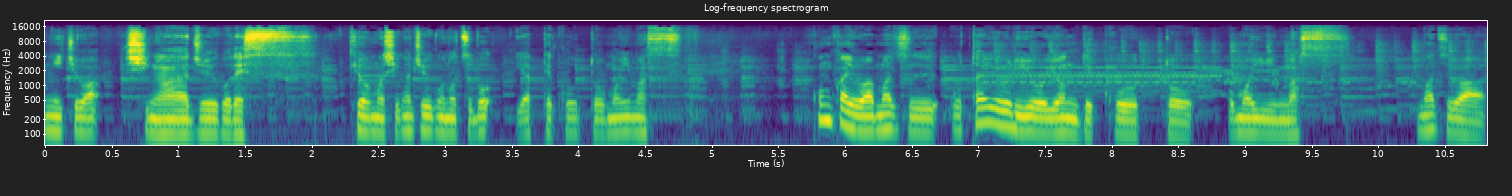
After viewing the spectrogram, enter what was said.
こんにちは、シガ15です。今日もシガ15のツボやっていこうと思います。今回はまずお便りを読んでいこうと思います。まずは、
